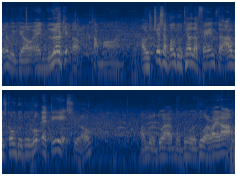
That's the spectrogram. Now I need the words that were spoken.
There we go. And look at, oh, come on. I was just about to tell the fans that I was going to do, look at this, you know. I'm gonna do, have to do, do it right now.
